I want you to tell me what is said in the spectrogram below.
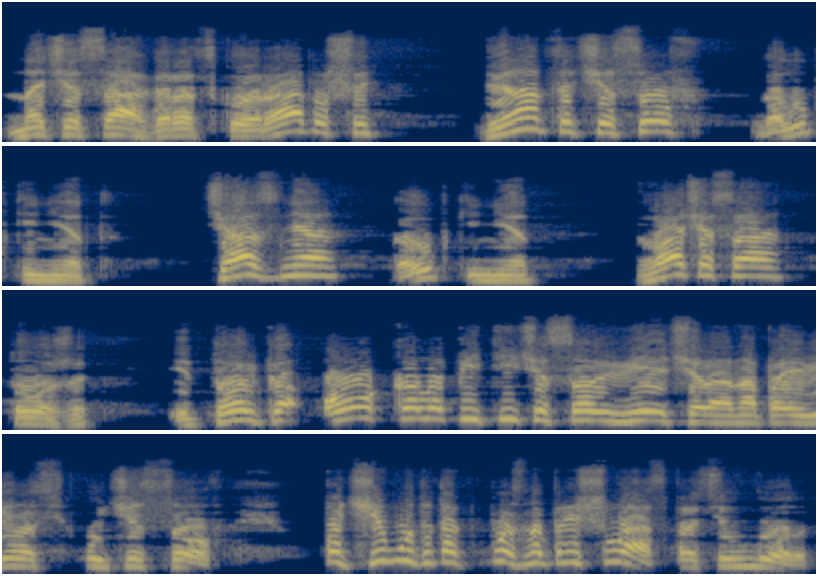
на часах городской ратуши. 12 часов голубки нет. Час дня голубки нет. Два часа тоже. И только около пяти часов вечера она появилась у часов. «Почему ты так поздно пришла?» — спросил голубь.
